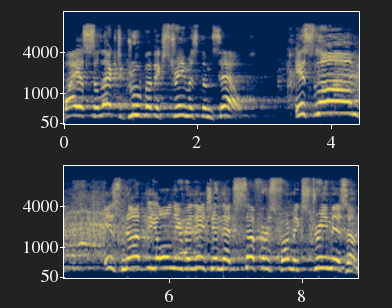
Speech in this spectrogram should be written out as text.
by a select group of extremists themselves. Islam is not the only religion that suffers from extremism.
